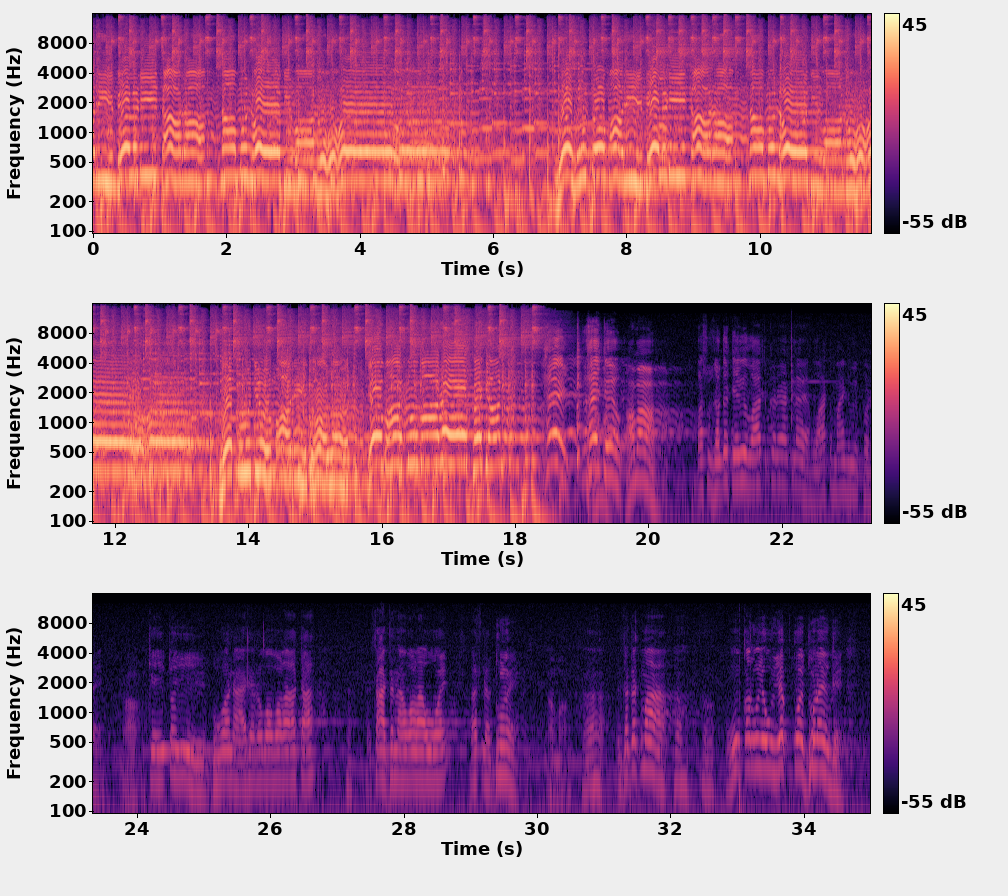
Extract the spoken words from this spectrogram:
મારી મેલડી તારા નામનો દીવાનો એ હું તો મારી મેલડી તારા નામનો દીવાનો એ તું જ મારી દોલત એ તું મારો ખજાનો. હે હે દેવ. આમાં. પાછું જગત એવી વાત કરે એટલે વાત માંડવી પડે. કે એ તો એ ભુવાના હારે રવા વાળા હતા સાધના વાળા હોય એટલે ધૂણે. જગતમાં હું કરું એવું એક કોઈ ધૂણાવી દે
